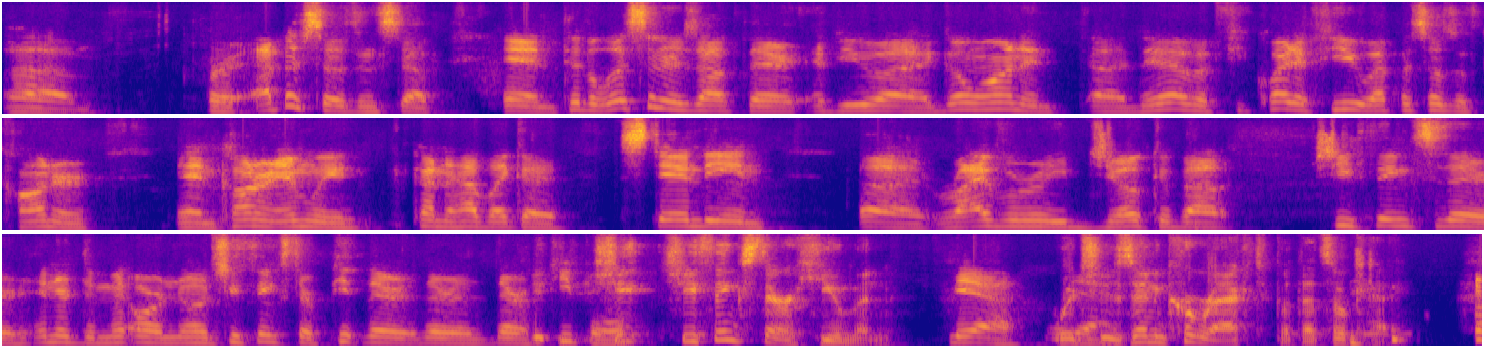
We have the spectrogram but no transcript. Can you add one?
uh, um, for episodes and stuff. And to the listeners out there, if you uh, go on and uh, they have a few, quite a few episodes with Connor, and Connor and Emily kind of have like a standing uh, rivalry joke about she thinks they're interdimensional, or no, she thinks they're pe- they're they're they're people. She she thinks they're human, yeah, which yeah. is incorrect, but that's okay.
